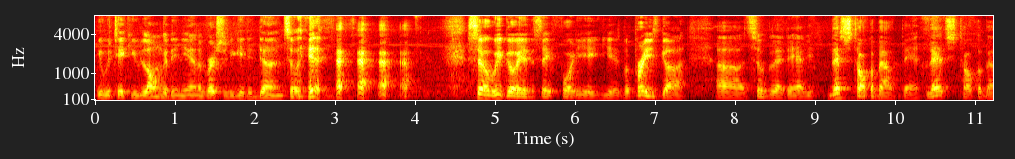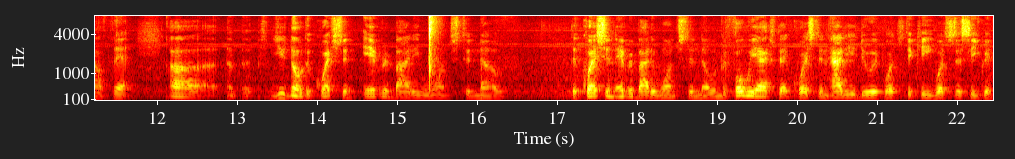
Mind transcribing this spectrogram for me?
it would take you longer than your anniversary to get it done. So, so we go ahead and say 48 years. But praise God. Uh, so glad to have you. Let's talk about that. Let's talk about that. Uh, you know the question everybody wants to know. The question everybody wants to know. And before we ask that question, how do you do it? What's the key? What's the secret?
